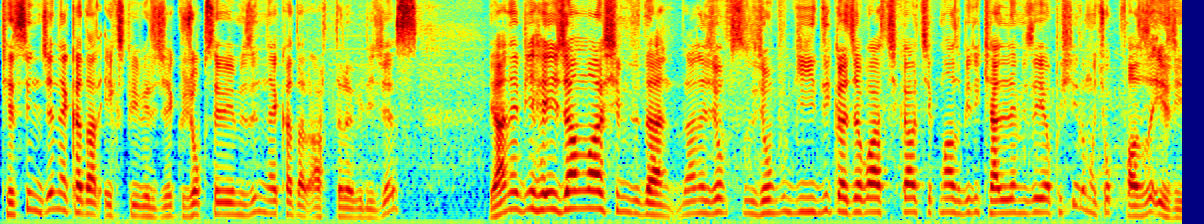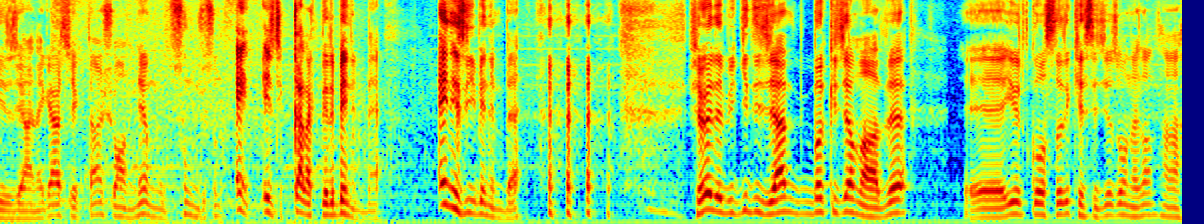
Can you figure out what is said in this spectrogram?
kesince ne kadar XP verecek. Job seviyemizi ne kadar arttırabileceğiz. Yani bir heyecan var şimdiden. Yani job, job'u giydik acaba çıkar çıkmaz biri kellemize yapışır mı? Çok fazla eziyiz yani. Gerçekten şu an ne sunucusun. En ezik karakteri benim be. En eziği benim be. Şöyle bir gideceğim bir bakacağım abi. Ee, Irt Ghost'ları keseceğiz. O ne lan? Ha.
